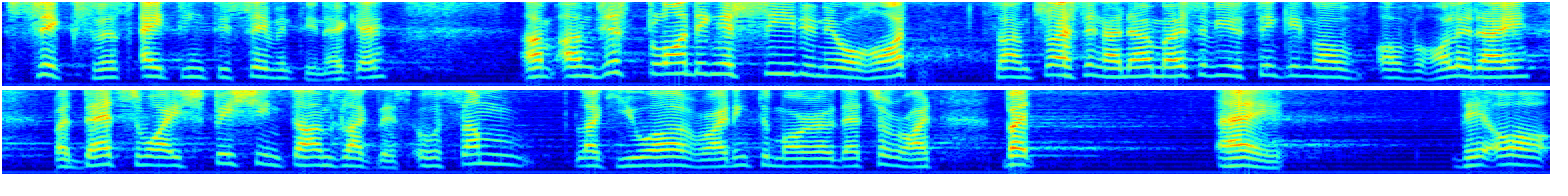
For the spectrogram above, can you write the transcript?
6, verse 18 to 17, okay? I'm, I'm just planting a seed in your heart. So I'm trusting. I know most of you are thinking of, of holiday, but that's why, especially in times like this, or some like you are writing tomorrow, that's all right. But hey, there are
